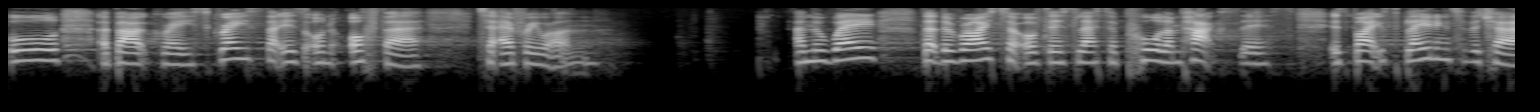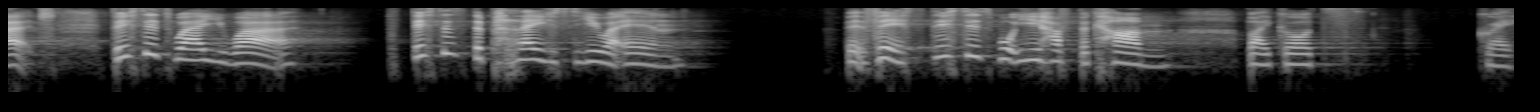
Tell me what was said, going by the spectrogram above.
all about grace, grace that is on offer to everyone. And the way that the writer of this letter, Paul, unpacks this is by explaining to the church this is where you were, this is the place you are in. But this, this is what you have become by God's grace.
